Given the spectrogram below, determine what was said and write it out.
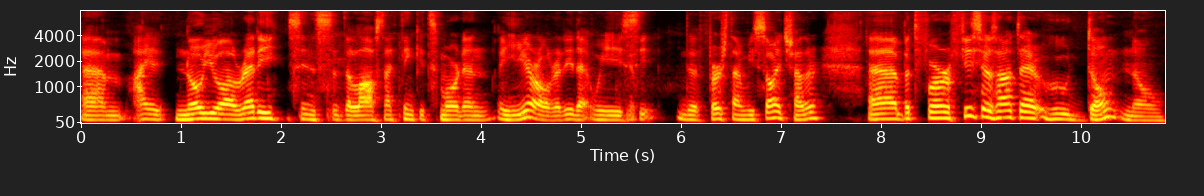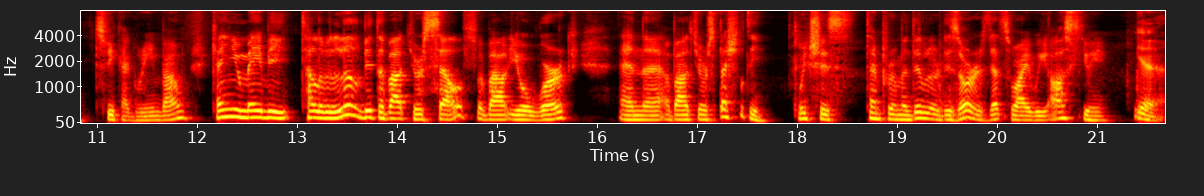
Um, I know you already since the last, I think it's more than a year already that we see the first time we saw each other. Uh, but for physios out there who don't know Zvika Greenbaum, can you maybe tell a little bit about yourself, about your work, and uh, about your specialty, which is temporomandibular disorders? That's why we asked you here. Yeah.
